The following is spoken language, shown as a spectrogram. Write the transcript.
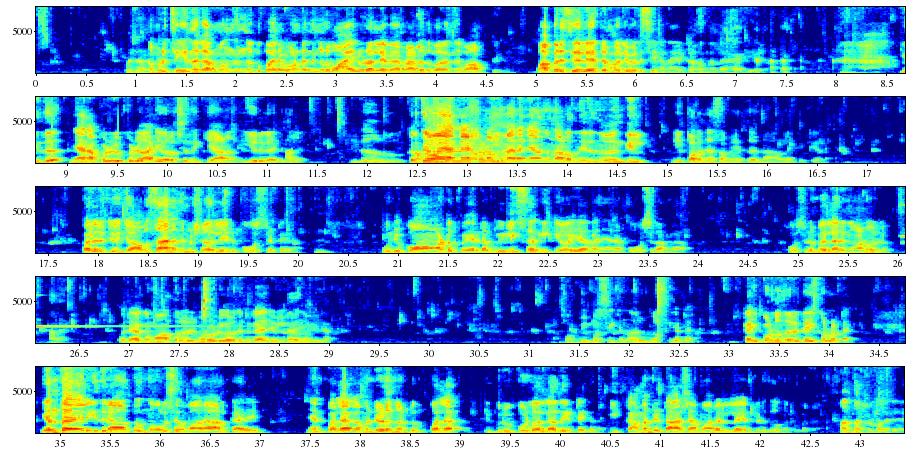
നമ്മൾ ചെയ്യുന്ന കർമ്മം നിങ്ങൾക്ക് ഇപ്പൊ അനുഭവം ഉണ്ടെങ്കിൽ നിങ്ങൾ വായിലൂടെ അല്ലേ വേറെ അടുത്ത് പറയുന്നത്. വാപ്പരസ്യമല്ലേ ഏറ്റവും വലിയ പരസ്യം ഏറ്റവും നല്ല കാര്യം. ഇത് ഞാൻ അപ്പോഴും ഇപ്പോഴും അടിയുറച്ച് നിൽക്കുകയാണ് ഈ ഒരു കാര്യത്തിൽ ഇത് കൃത്യമായ അന്വേഷണം മെനഞ്ഞാന്ന് നടന്നിരുന്നുവെങ്കിൽ ഈ പറഞ്ഞ സമയത്ത് തന്നെ ആളിനെ കിട്ടിയത് പലരും ചോദിച്ചു അവസാന നിമിഷം നിമിഷമല്ലേ ഒരു പോസ്റ്റ് ഇട്ടേന്ന് ഉം. ഒരുപാട് പേരുടെ വിളി സഹിക്കുക വയ്യാതെ ഞാൻ പോസ്റ്റ് ഇടാൻ കാരണം. പോസ്റ്റ് ഇടുമ്പോൾ എല്ലാവരും കാണുമല്ലോ. ഒരാൾക്ക് മാത്രം ഒരു മറുപടി പറഞ്ഞിട്ട് കാര്യമില്ല. അപ്പം വിമർശിക്കുന്നവർ വിമർശിക്കട്ടെ. കൈക്കൊള്ളുന്നവർ കൈക്കൊള്ളട്ടെ. എന്തായാലും ഇതിനകത്ത് നൂറ് ശതമാനം ആൾക്കാരെയും ഞാൻ പല കമന്റുകളും കണ്ടു. പല ഗ്രൂപ്പുകളും അല്ലാതെ ഇട്ടേക്കുന്നത്. ഈ കമന്റ് ഇട്ട ആശാമാരല്ല എന്റെ അടുത്ത് വന്നിട്ടുള്ളത് വന്നിട്ടുള്ളവര്.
